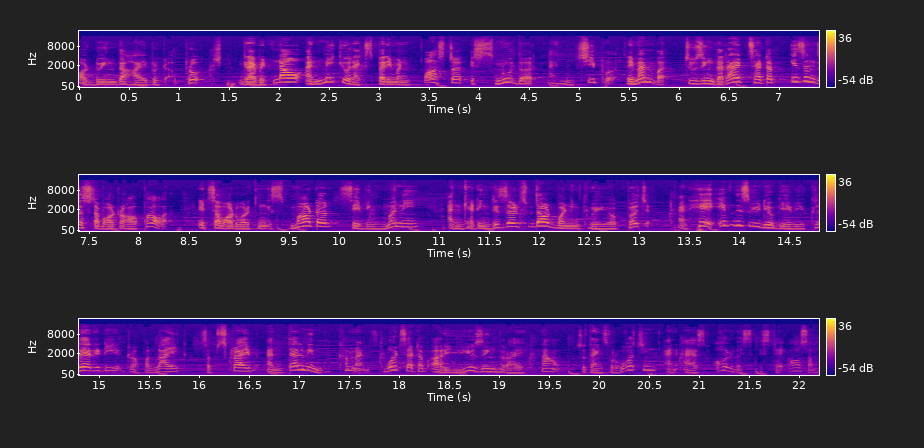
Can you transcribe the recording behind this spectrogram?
or doing the hybrid approach. Grab it now and make your experiment faster, smoother and cheaper. Remember, choosing the right setup isn't just about raw power, it's about working smarter, saving money and getting results without burning through your budget. And hey, if this video gave you clarity, drop a like, subscribe and tell me in the comments what setup are you using right now. So thanks for watching and as always stay awesome.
